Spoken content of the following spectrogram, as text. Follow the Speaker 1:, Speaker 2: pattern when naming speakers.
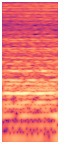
Speaker 1: Bye.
